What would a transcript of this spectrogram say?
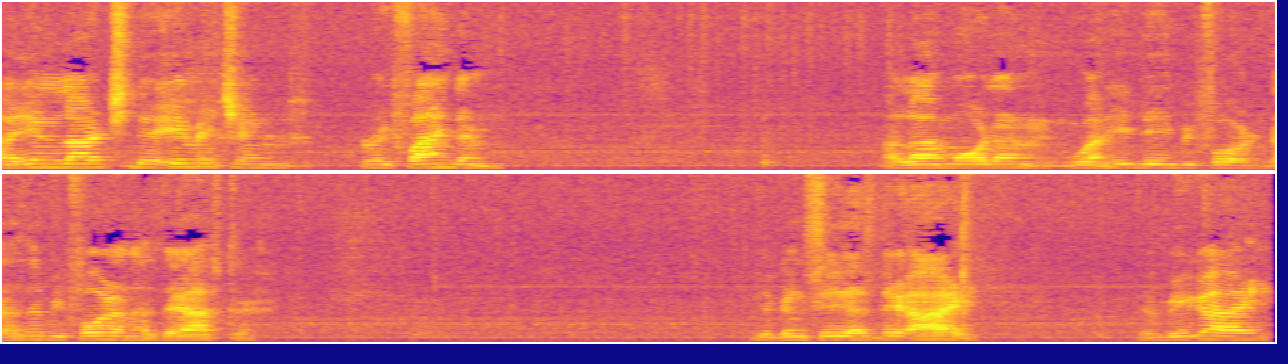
I enlarged the image and refined them a lot more than what he did before. That's the before and that's the after. You can see that's the eye, the big eye.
